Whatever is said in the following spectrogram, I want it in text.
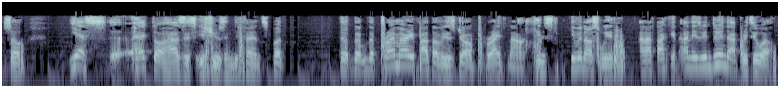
So, yes, uh, Hector has his issues in defense, but the, the, the primary part of his job right now is giving us with and attacking, and he's been doing that pretty well.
